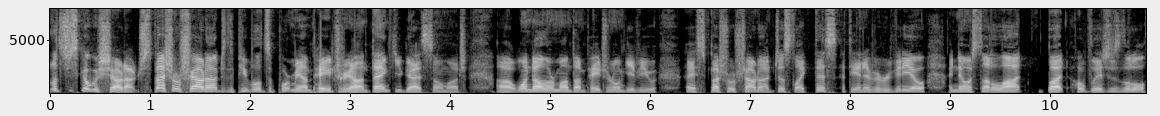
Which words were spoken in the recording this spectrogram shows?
let's just go with shout out. Special shout out to the people that support me on Patreon. Thank you guys so much. Uh, $1 a month on Patreon will give you a special shout out just like this at the end of every video. I know it's not a lot, but hopefully it's just a little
